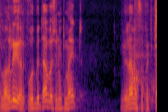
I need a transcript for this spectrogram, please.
אמר לי, על כבוד בית אבא שנתמעט. ולמה צחקת?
